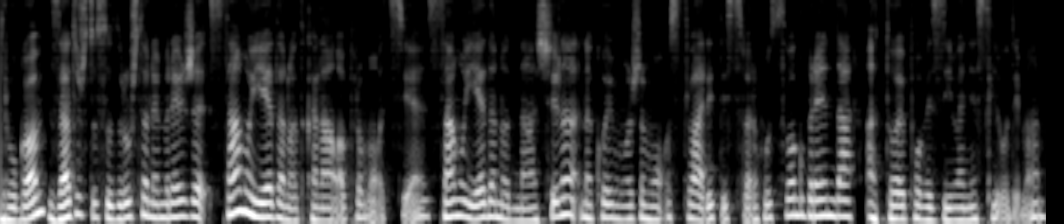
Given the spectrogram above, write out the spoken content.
Drugo, zato što su društvene mreže samo jedan od kanala promocije, samo jedan od načina na koji možemo ostvariti svrhu svog brenda, a to je povezivanje s ljudima.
